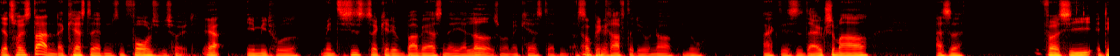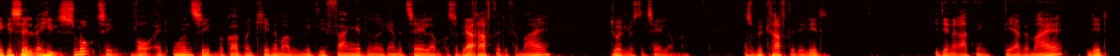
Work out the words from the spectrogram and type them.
Jeg tror i starten, der kaster jeg den sådan forholdsvis højt ja. i mit hoved. Men til sidst, så kan det jo bare være sådan, at jeg lader som om jeg kaster den, og så okay. bekræfter det jo, når nu. Så der er jo ikke så meget, altså, for at sige, at det kan selv være helt små ting, hvor at uanset hvor godt man kender mig, vil man ikke lige fange det, noget jeg gerne vil tale om, og så bekræfter ja. det for mig, du har ikke lyst til at tale om mig. Og så bekræfter det lidt i den retning, det er ved mig, lidt,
